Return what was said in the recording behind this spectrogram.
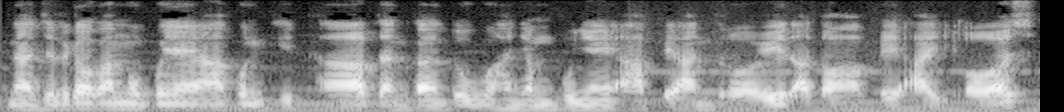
Nah, jadi kalau kamu punya akun GitHub dan kalian tuh hanya mempunyai HP Android atau HP iOS,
